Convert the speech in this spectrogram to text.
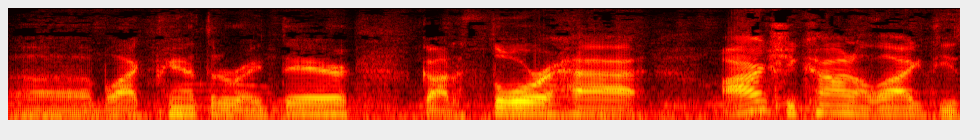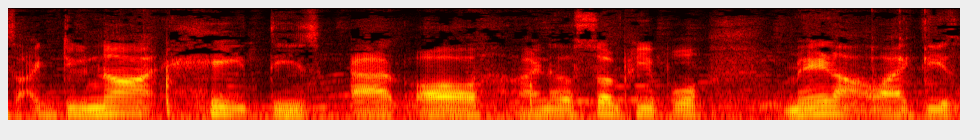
uh, Black Panther right there. Got a Thor hat. I actually kind of like these. I do not hate these at all. I know some people may not like these.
